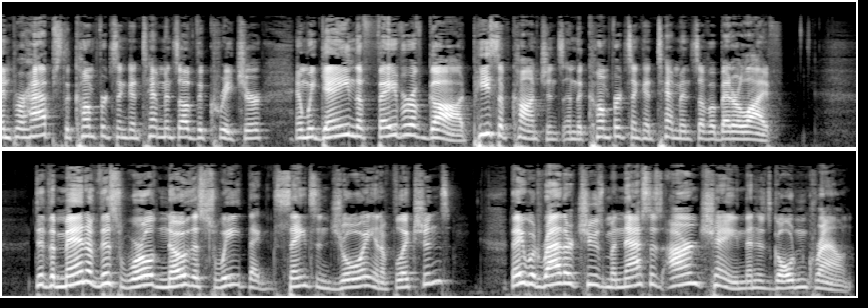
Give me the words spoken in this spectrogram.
and perhaps the comforts and contentments of the creature, and we gain the favor of God, peace of conscience, and the comforts and contentments of a better life. Did the men of this world know the sweet that saints enjoy in afflictions? They would rather choose Manasseh's iron chain than his golden crown.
